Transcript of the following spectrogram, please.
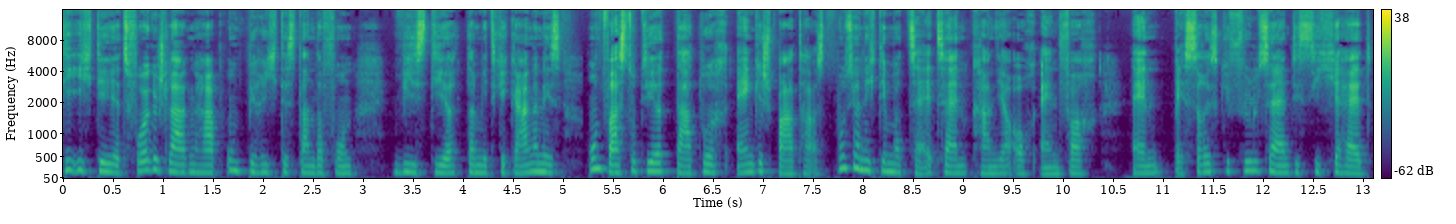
die ich dir jetzt vorgeschlagen habe und berichtest dann davon, wie es dir damit gegangen ist und was du dir dadurch eingespart hast. Muss ja nicht immer Zeit sein, kann ja auch einfach ein besseres Gefühl sein, die Sicherheit,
